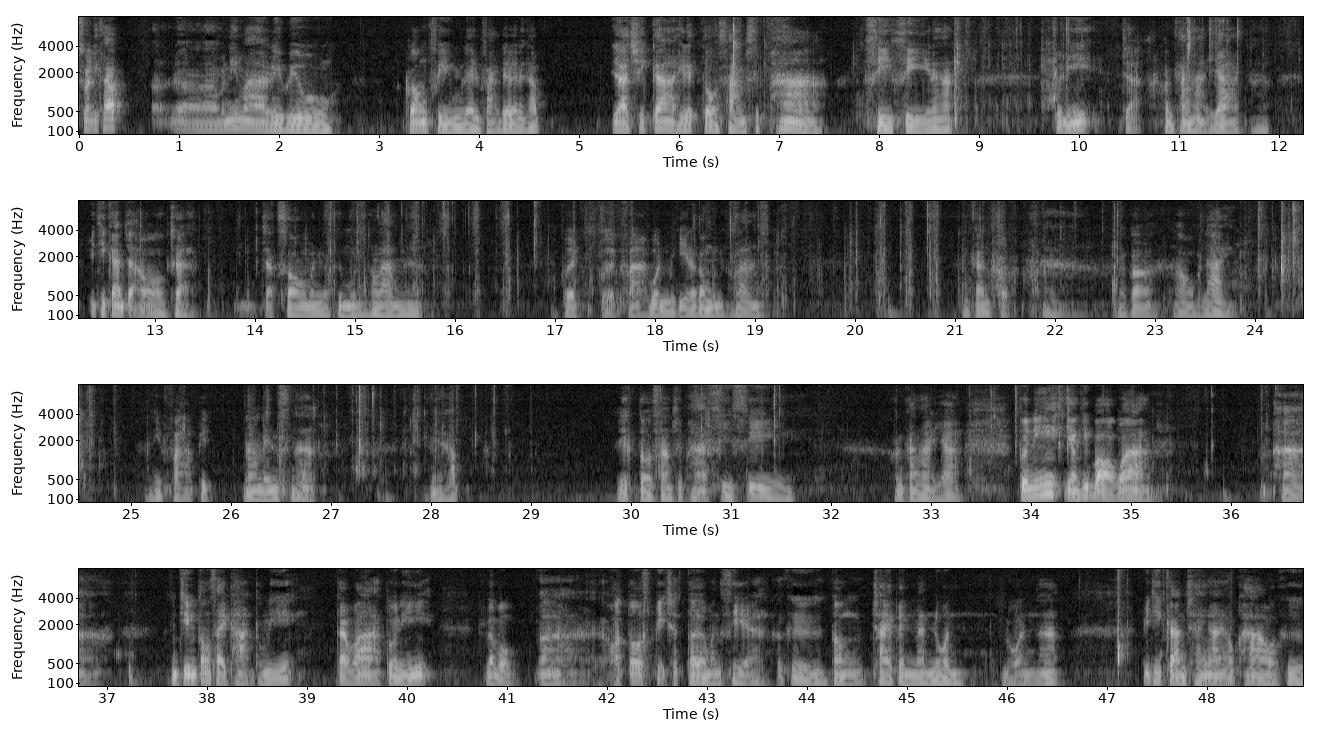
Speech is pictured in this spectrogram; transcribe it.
สวัสดีครับวันนี้มารีวิวกล้องฟิล์มเลนส์ไฟเดอร์นะครับยาชิก้าอิเล็กโตร35 cc นะฮะตัวนี้จะค่อนข้างหายากนะฮะวิธีการจะเอาออกจากจากซองมันก็คือหมุนข้างล่างนะฮะเปิดเปิดฝาบนเมื่อกี้แล้วก็หมุนข้างล่างเป็นการกดแล้วก็เอามาได้ อันนี้ฝาปิดหน้าเลนส์นะฮะนี่ครับ Electro 35 cc ค่อนข้างหายาก ตัวนี้อย่างที่บอกว่าจริงๆต้องใส่ฐานตรงนี้ แต่ว่าตัวนี้ระบบ auto speed shutter มันเสียก็คือต้องใช้เป็น manual ล้วนนะวิธีการใช้งานคร่าวๆก็คือ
